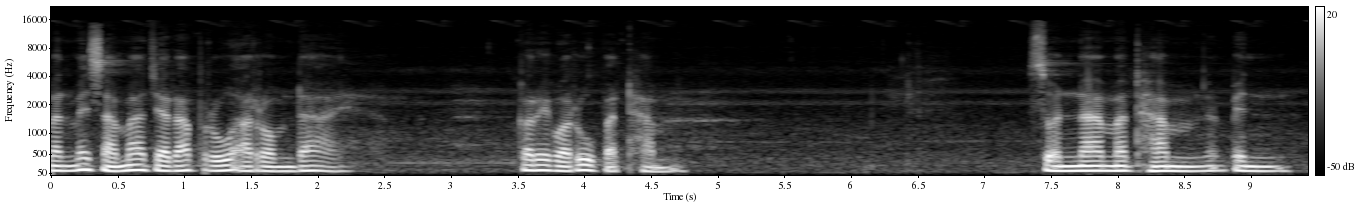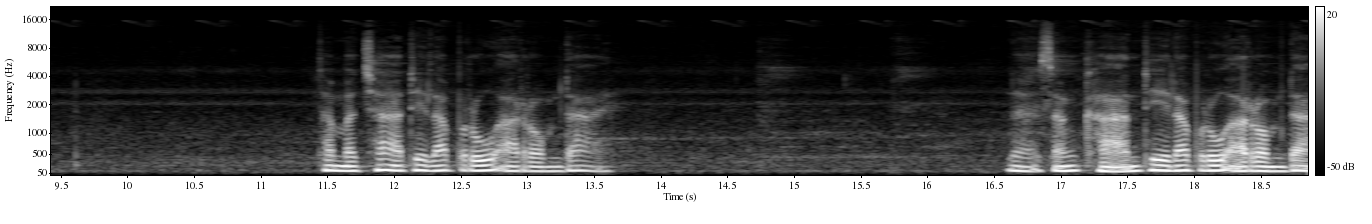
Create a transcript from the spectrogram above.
มันไม่สามารถจะรับรู้อารมณ์ได้ ก็เรียกว่ารูปธรรม ส่วนนามธรรมนั้นเป็น ธรรมชาติที่รับรู้อารมณ์ได้นะสังขารที่รับรู้อารมณ์ได้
